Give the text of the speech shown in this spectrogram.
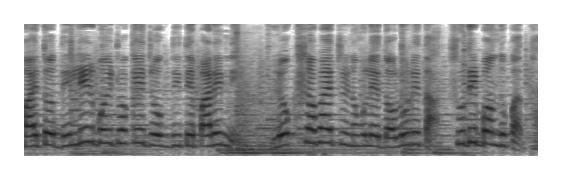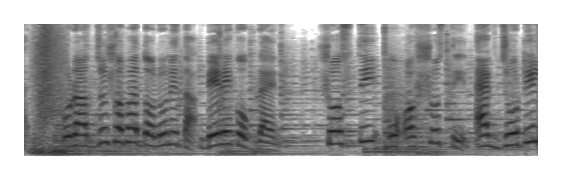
হয়তো দিল্লির বৈঠকে যোগ দিতে পারেননি লোকসভায় তৃণমূলের দলনেতা সুদীপ বন্দ্যোপাধ্যায় ও রাজ্যসভার দলনেতা ডেরেক ওব্রায়ন। স্বস্তি ও অস্বস্তির এক জটিল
